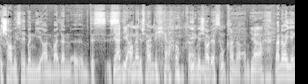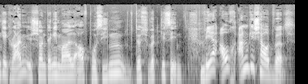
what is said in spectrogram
Ich schaue mich selber nie an, weil dann äh, das ist. Ja, die ich anderen schauen dich ja auch Eben, eigentlich schaut ja nicht so an. keiner an. Ja. Nein, aber Yankee Crime ist schon, denke ich mal, auf Pro 7, das wird gesehen. Wer auch angeschaut wird,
